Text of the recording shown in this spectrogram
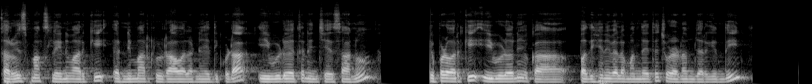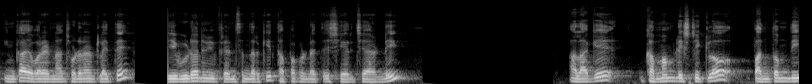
సర్వీస్ మార్క్స్ లేని వారికి ఎన్ని మార్కులు రావాలనేది కూడా ఈ వీడియో అయితే నేను చేశాను. ఇప్పటివరకు ఈ వీడియోని ఒక పదిహేను వేల మంది అయితే చూడడం జరిగింది. ఇంకా ఎవరైనా చూడనట్లయితే ఈ వీడియోని మీ ఫ్రెండ్స్ అందరికీ తప్పకుండా అయితే షేర్ చేయండి. అలాగే ఖమ్మం డిస్టిక్లో పంతొమ్మిది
